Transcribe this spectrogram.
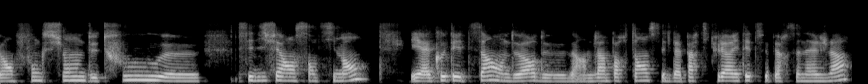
en fonction de tous ces différents sentiments. Et à côté de ça, en dehors de, ben, de l'importance et de la particularité de ce personnage-là,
